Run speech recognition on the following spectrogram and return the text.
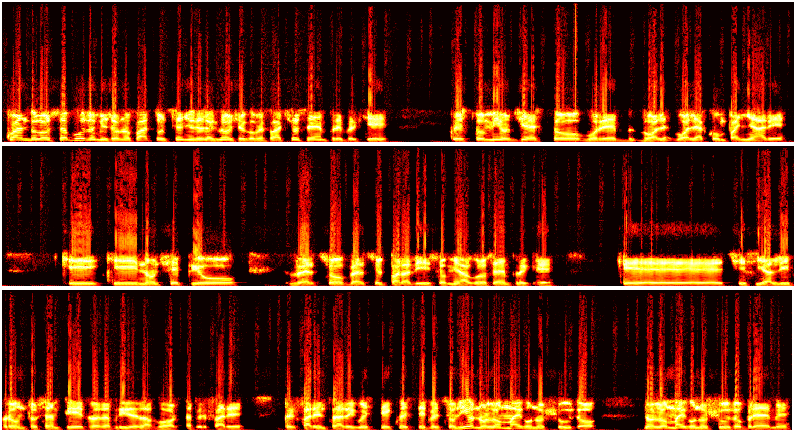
quando l'ho saputo mi sono fatto il segno della croce come faccio sempre perché questo mio gesto vorrebbe, vuole, vuole, accompagnare chi, chi, non c'è più verso, verso, il paradiso. Mi auguro sempre che, che, ci sia lì pronto San Pietro ad aprire la porta per fare, per fare entrare queste, queste, persone. Io non l'ho mai conosciuto, non l'ho mai conosciuto Breme,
